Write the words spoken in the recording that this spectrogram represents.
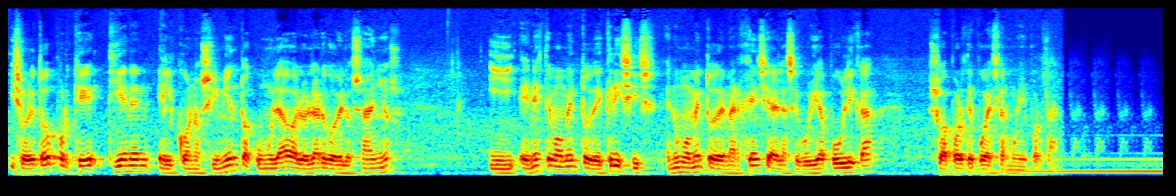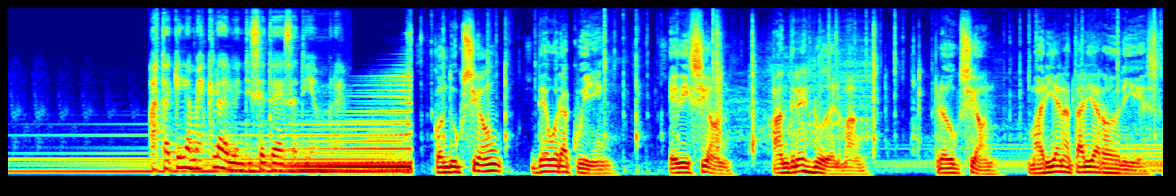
y sobre todo porque tienen el conocimiento acumulado a lo largo de los años, y en este momento de crisis, en un momento de emergencia de la seguridad pública, su aporte puede ser muy importante. Hasta aquí la mezcla del 27 de septiembre. Conducción, Débora Quirin. Edición, Andrés Nudelman. Producción, María Natalia Rodríguez.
